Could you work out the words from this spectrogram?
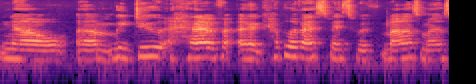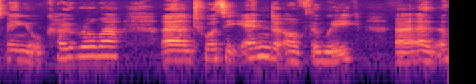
Now, um, we do have a couple of aspects with Mars, Mars being your co-ruler, and towards the end of the week, uh,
